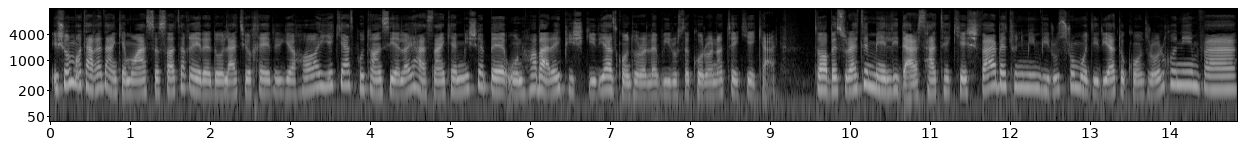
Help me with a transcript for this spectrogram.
ایشون معتقدن که مؤسسات غیر دولتی و خیریه ها یکی از پتانسیل هستن که میشه به اونها برای پیشگیری از کنترل ویروس کرونا تکیه کرد. تا به صورت ملی در سطح کشور بتونیم این ویروس رو مدیریت و کنترل کنیم و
